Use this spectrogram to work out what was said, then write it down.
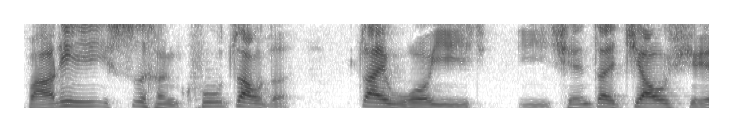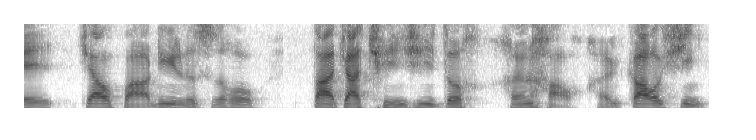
法律是很枯燥的，在我以以前在教学教法律的时候，大家情绪都很好，很高兴，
